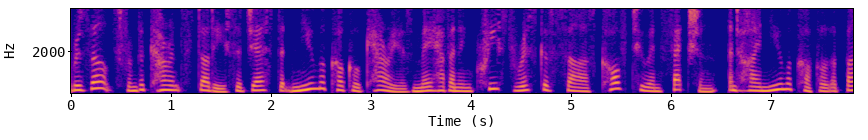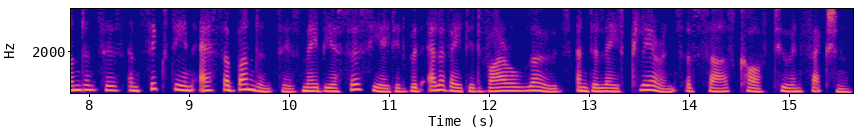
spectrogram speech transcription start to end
Results from the current study suggest that pneumococcal carriers may have an increased risk of SARS CoV 2 infection, and high pneumococcal abundances and 16S abundances may be associated with elevated viral loads and delayed clearance of SARS CoV 2 infection.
